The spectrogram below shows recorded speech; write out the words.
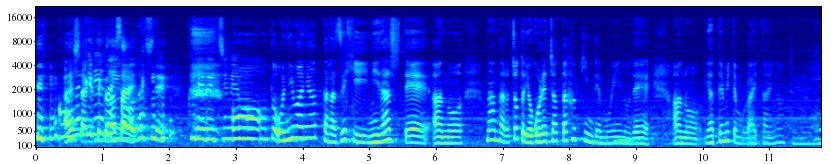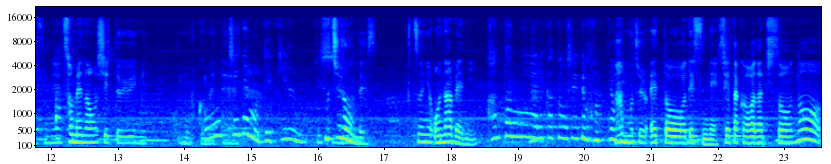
い、こんな綺麗な色を出してくれる一面も。本当お庭にあったらぜひ煮出してあのなんだろうちょっと汚れちゃった付近でもいいのであのやってみてもらいたいなって思いますね。染め直しという意味も含めて。お家でもできるんです、ね、もちろんです。普通にお鍋に簡単にやり方教えてもらってもあもちろんえっとですねセイタカワダチソウの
